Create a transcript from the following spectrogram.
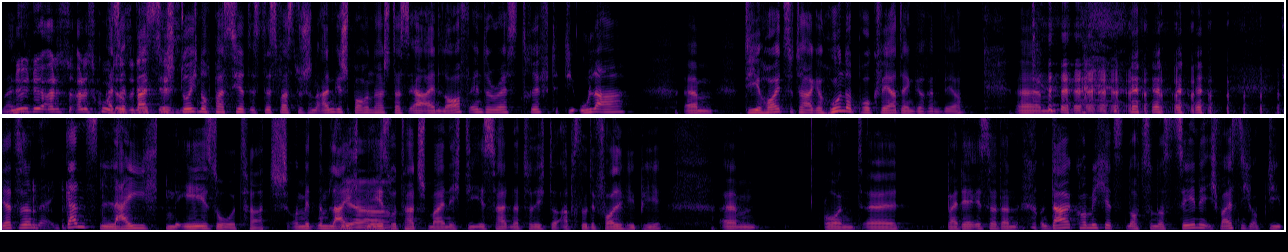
Nö, nö, alles, alles gut. Also, also was zwischendurch noch passiert, ist das, was du schon angesprochen hast, dass er ein Love Interest trifft, die Ulla, ähm, die heutzutage 100 pro Querdenkerin wäre. Ähm, die hat so einen ganz leichten ESO-Touch. Und mit einem leichten ja. ESO-Touch meine ich, die ist halt natürlich der absolute Vollhippie. Ähm, und äh, bei der ist er dann, und da komme ich jetzt noch zu einer Szene, ich weiß nicht, ob die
